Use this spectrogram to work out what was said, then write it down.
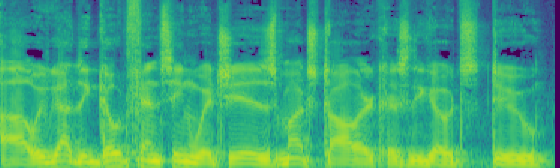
Uh, we've got the goat fencing, which is much taller because the goats do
